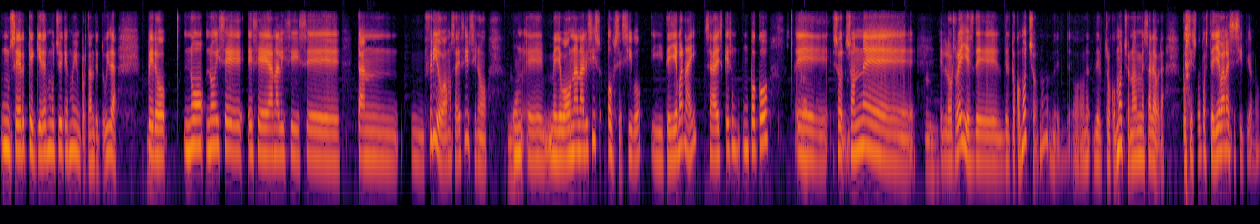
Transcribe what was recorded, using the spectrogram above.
un, ser que quieres mucho y que es muy importante en tu vida. Pero no, no hice ese análisis eh, tan mm, frío, vamos a decir, sino eh, me llevó a un análisis obsesivo y te llevan ahí. O sea, es que es un poco eh, son, son eh, mm. los reyes del tocomocho, ¿no? del trocomocho, no me sale ahora. Pues eso, pues te llevan a ese sitio, ¿no?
